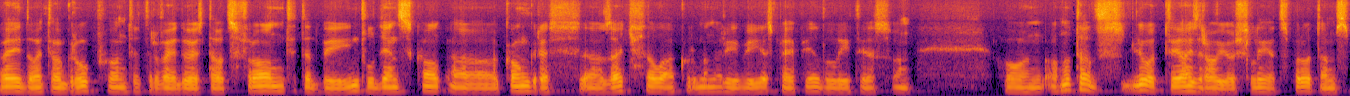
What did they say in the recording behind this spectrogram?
veidoja to grupu, un tad tur veidojas tautas fronti, tad bija inteliģents kongress Zaķu salā, kur man arī bija iespēja piedalīties. Un, uh, Un, un, nu, tādas ļoti aizraujošas lietas, protams,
